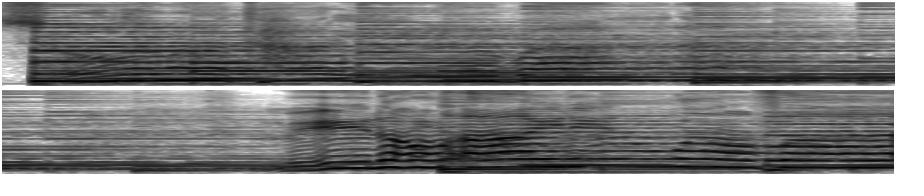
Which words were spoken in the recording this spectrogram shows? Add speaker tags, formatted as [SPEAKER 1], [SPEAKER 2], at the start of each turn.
[SPEAKER 1] Selamat hari lebaran. Minal aidin wal faidin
